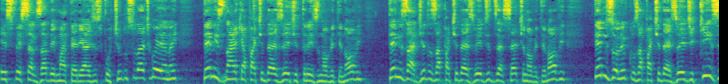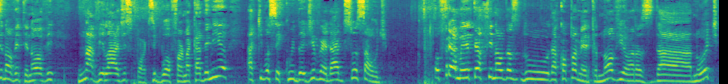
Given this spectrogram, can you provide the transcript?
especializada em materiais esportivos do Sudeste Goiano, hein? Tênis Nike a partir de 10 vezes de 3,99. Tênis Adidas a partir de 10 vezes de 17,99. Tênis Olímpicos a partir de 10 vezes de 15,99 na Village Esportes. E Boa Forma Academia, aqui você cuida de verdade de sua saúde. Ô Frei, amanhã tem a final das, do, da Copa América, 9 horas da noite.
